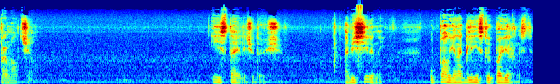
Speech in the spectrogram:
Промолчал. И истаяли чудовища. Обессиленный, упал я на глинистую поверхность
